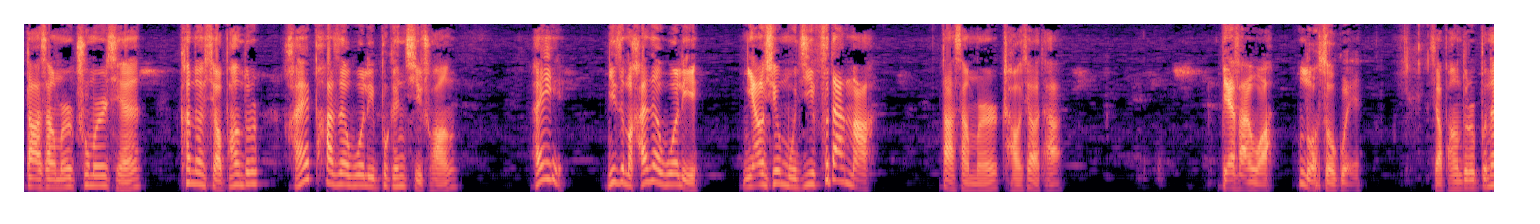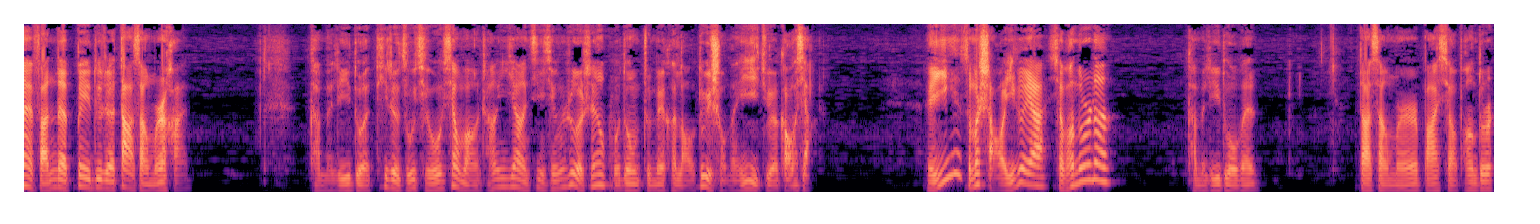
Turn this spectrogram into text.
大嗓门出门前看到小胖墩还趴在窝里不肯起床，嘿，你怎么还在窝里？你要学母鸡孵蛋吗？大嗓门嘲笑他。别烦我，啰嗦鬼！小胖墩不耐烦地背对着大嗓门喊。卡梅利多踢着足球，像往常一样进行热身活动，准备和老对手们一决高下。哎，怎么少一个呀？小胖墩呢？卡梅利多问。大嗓门把小胖墩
